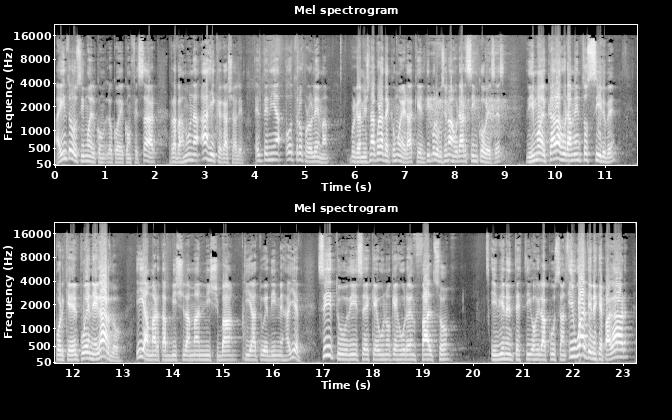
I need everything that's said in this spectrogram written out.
ahí introducimos el, lo de confesar, Rab Hamnuna Ajika Gashale. Él tenía otro problema. Porque la Mishnah, acuérdate cómo era, que el tipo lo pusieron a jurar cinco veces. Dijimos que cada juramento sirve porque él puede negarlo. Y a Marta Bishlaman Nishba Kiatu Edim. Si tú dices que uno que juró en falso y vienen testigos y lo acusan, igual tienes que pagar.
